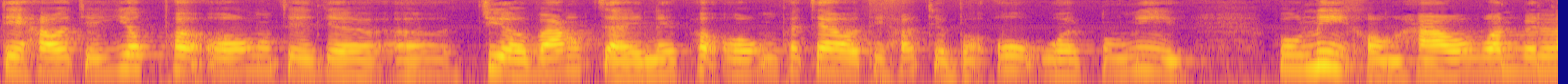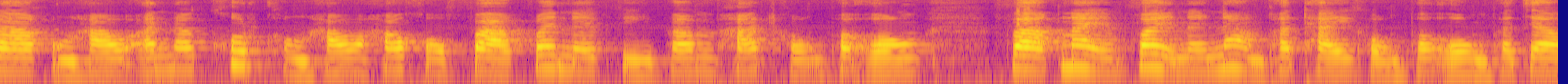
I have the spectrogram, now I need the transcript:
ที่เขาจะยกพระองค์จะจะเอ่อเจือวางใจในพระองค์ พระเจ้าที่เขาจะบอกโอ้อวดพวกนี้ พวกนี้ของเฮาวันเวลาของเฮาอนาคตของเฮาเฮาขอฝากไว้ในฝีพระพัดของพระองค์ ฝากในไว้ในน้ำพระทัยของพระองค์พระเจ้า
